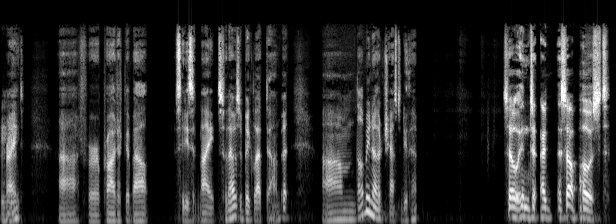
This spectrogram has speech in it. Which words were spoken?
Mhm. right, uh, for a project about cities at night. So that was a big letdown. But um, there'll be another chance to do that. So in t- I, I saw a post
